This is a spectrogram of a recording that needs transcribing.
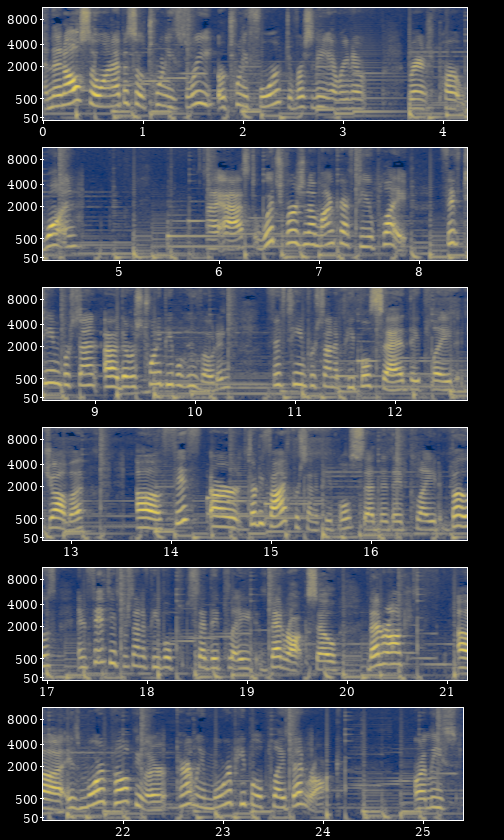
and then also on episode 23 or 24, Diversity Arena Branch Part 1, I asked, which version of Minecraft do you play? 15%, uh, there was 20 people who voted. 15% of people said they played Java. Uh, fifth, or 35% of people said that they played both, and 50% of people said they played Bedrock. So Bedrock uh, is more popular. Apparently, more people play Bedrock, or at least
